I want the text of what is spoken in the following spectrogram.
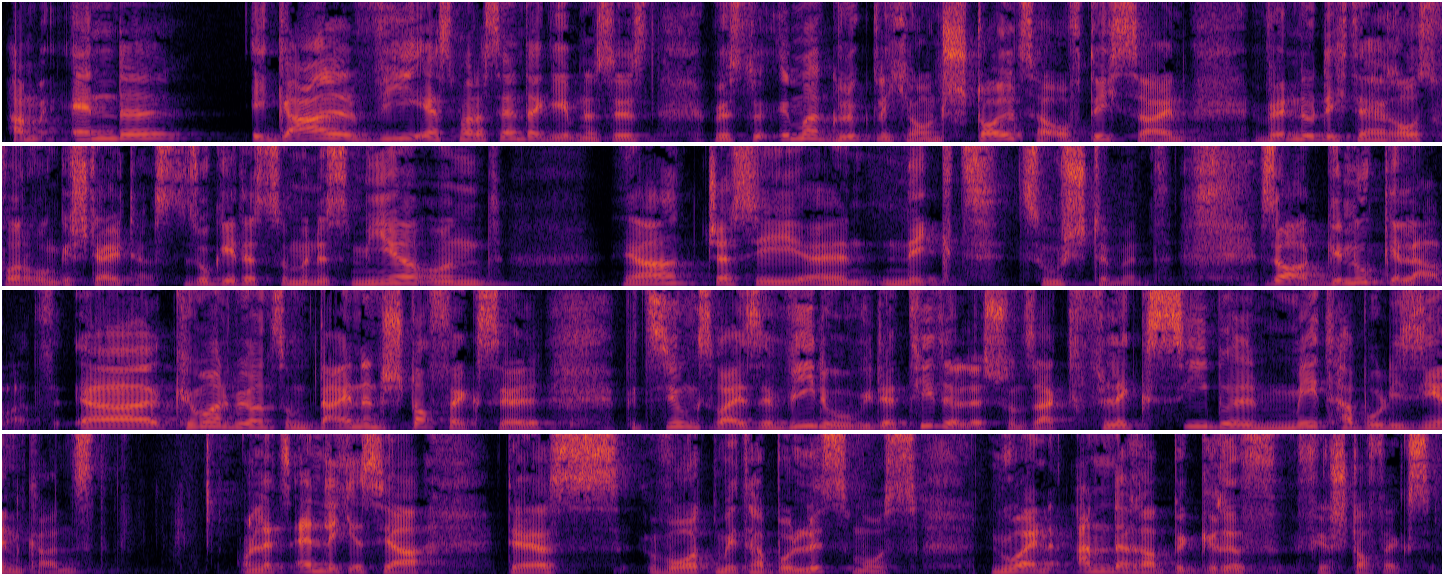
Am Ende, egal wie erstmal das Endergebnis ist, wirst du immer glücklicher und stolzer auf dich sein, wenn du dich der Herausforderung gestellt hast. So geht es zumindest mir und ja, Jesse äh, nickt zustimmend. So, genug gelabert. Äh, kümmern wir uns um deinen Stoffwechsel, beziehungsweise wie du, wie der Titel es schon sagt, flexibel metabolisieren kannst. Und letztendlich ist ja das Wort Metabolismus nur ein anderer Begriff für Stoffwechsel.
